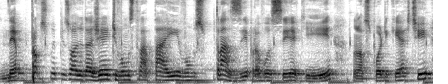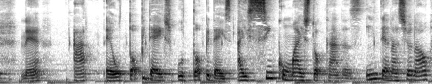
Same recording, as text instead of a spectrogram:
né, próximo episódio da gente, vamos tratar aí, vamos trazer para você aqui no nosso podcast, né, a, é o top 10, o top 10, as 5 mais tocadas internacional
